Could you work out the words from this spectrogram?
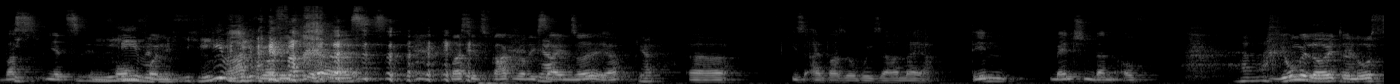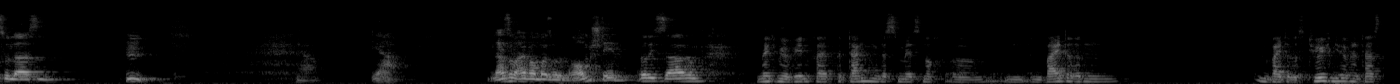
was jetzt in Form von dich. Ich liebe fragwürdig, äh, was jetzt fragwürdig Ja. sein soll, ja Ja, äh, ist einfach so, wo ich sage, naja, den Menschen dann auf junge Leute loszulassen, ja. ja, lassen wir einfach mal so im Raum stehen, würde ich sagen. Ich möchte mich auf jeden Fall bedanken, dass du mir jetzt noch ähm, einen, einen weiteren, ein weiteres Türchen geöffnet hast,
